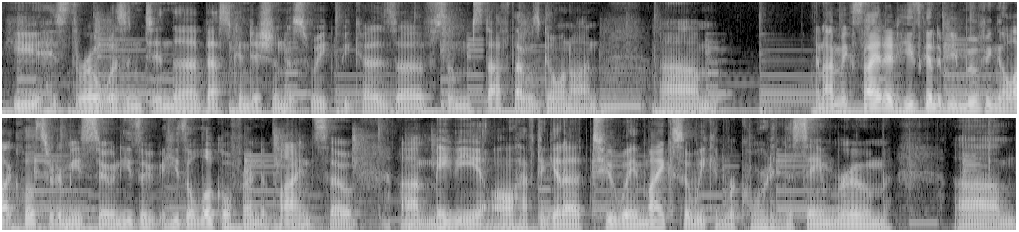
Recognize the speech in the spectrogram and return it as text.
he his throat wasn't in the best condition this week because of some stuff that was going on. Um, and I'm excited. He's going to be moving a lot closer to me soon. He's a he's a local friend of mine, so um, maybe I'll have to get a two-way mic so we can record in the same room. Um,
